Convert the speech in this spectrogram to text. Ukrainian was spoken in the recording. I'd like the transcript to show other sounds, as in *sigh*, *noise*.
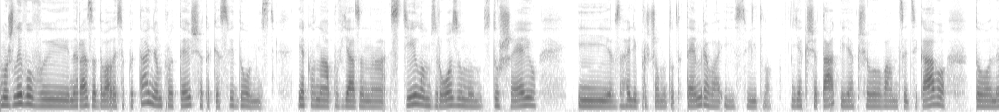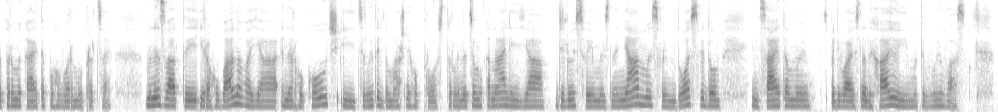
Можливо, ви не раз задавалися питанням про те, що таке свідомість, як вона пов'язана з тілом, з розумом, з душею, і взагалі при чому тут темрява і світло. Якщо так, якщо вам це цікаво, то не перемикайте, поговоримо про це. Мене звати Іра Губанова, я енергокоуч і цілитель домашнього простору. І на цьому каналі я ділюсь своїми знаннями, своїм досвідом, інсайтами. Сподіваюсь, надихаю і мотивую вас.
